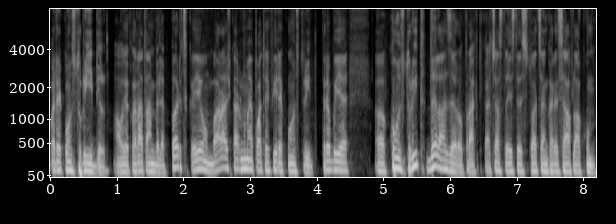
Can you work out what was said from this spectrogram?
reconstruibil. Au declarat ambele părți că e un baraj care nu mai poate fi reconstruit. Trebuie uh, construit de la zero, practic. Aceasta este situația în care se află acum.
